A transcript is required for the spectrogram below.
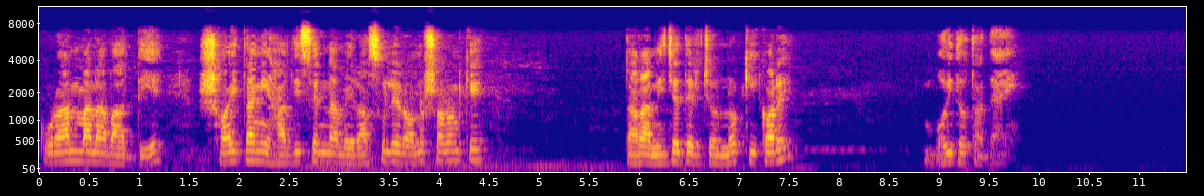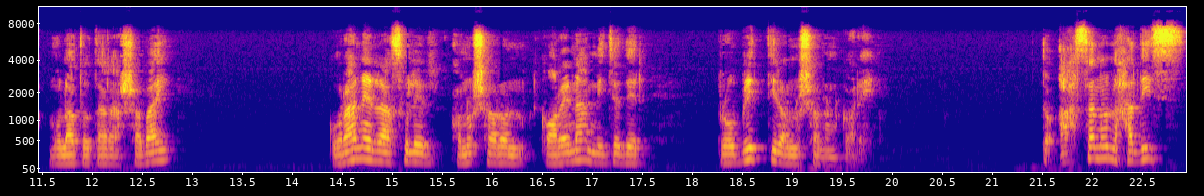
কোরআন মানা বাদ দিয়ে শয়তানি হাদিসের নামে রাসুলের অনুসরণকে তারা নিজেদের জন্য কি করে? বৈধতা দেয়। মূলত তারা সবাই কোরআনের রাসুলের অনুসরণ করে না, নিজেদের প্রবৃত্তির অনুসরণ করে। তো আহসানুল হাদিস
